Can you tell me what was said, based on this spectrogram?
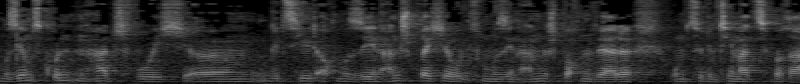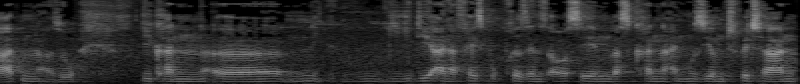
Museumskunden hat, wo ich ähm, gezielt auch Museen anspreche und von Museen angesprochen werde, um zu dem Thema zu beraten. Also wie kann äh, die Idee einer Facebook-Präsenz aussehen, was kann ein Museum twittern,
